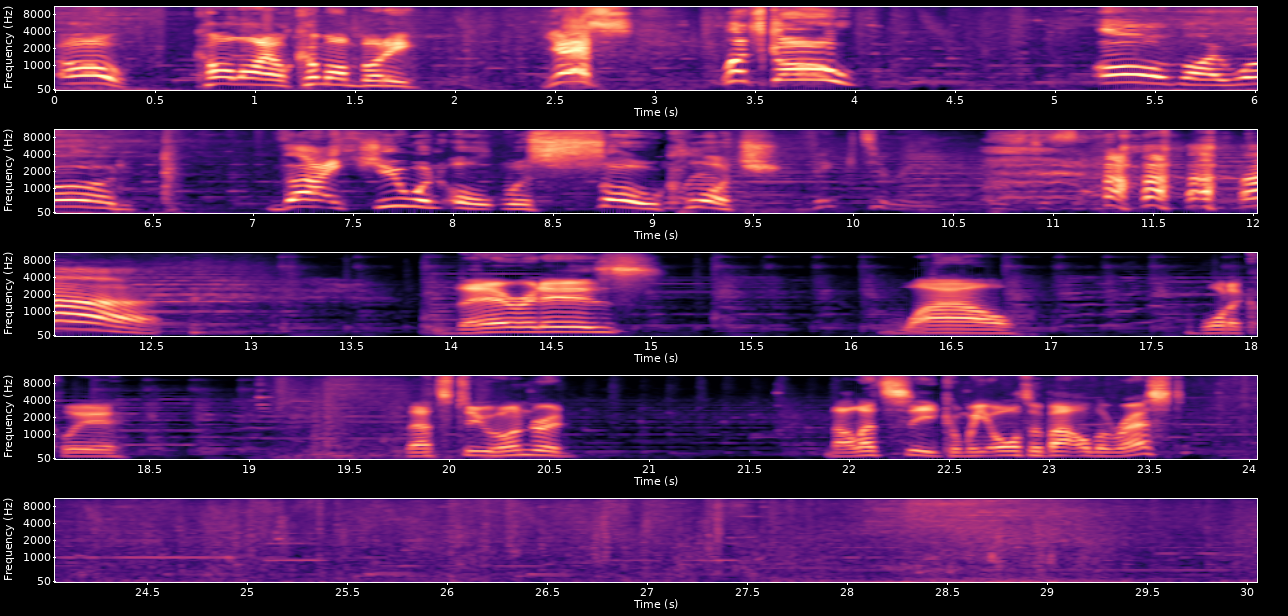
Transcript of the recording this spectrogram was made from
Oh, Carlisle, come on, buddy. Yes! Let's go! Oh, my word. That Hewynn ult was so clutch. Victory there it is. Wow. What a clear. That's 200. Now let's see, can we auto battle the rest?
